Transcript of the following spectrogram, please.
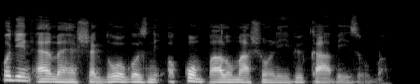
hogy én elmehessek dolgozni a kompálomáson lévő kávézóba.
